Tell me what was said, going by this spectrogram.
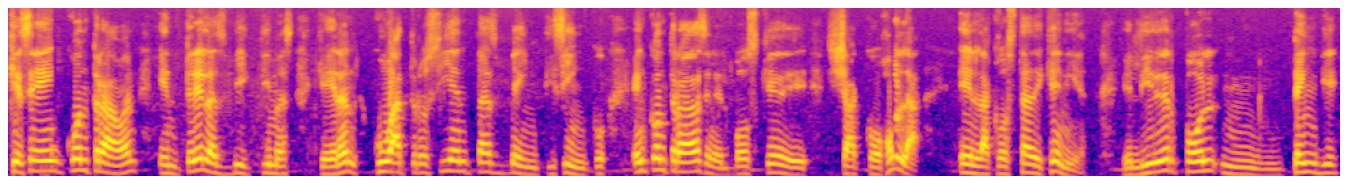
que se encontraban entre las víctimas, que eran 425, encontradas en el bosque de Shakohola, en la costa de Kenia. El líder Paul mm, Tenge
